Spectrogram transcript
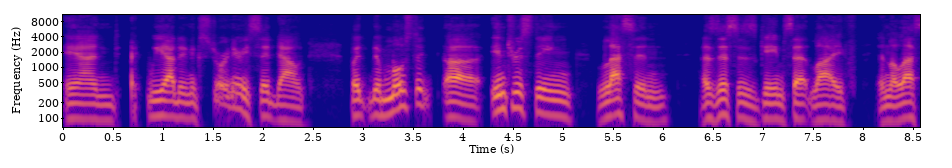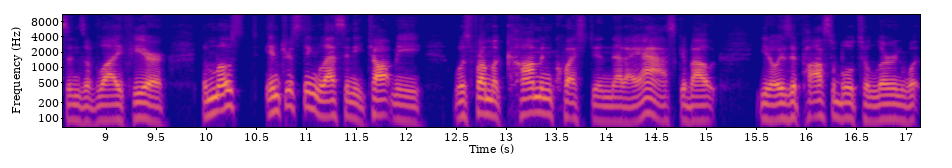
and we had an extraordinary sit down. But the most uh, interesting lesson, as this is Game Set Life and the lessons of life here, the most interesting lesson he taught me was from a common question that I ask about, you know, is it possible to learn what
